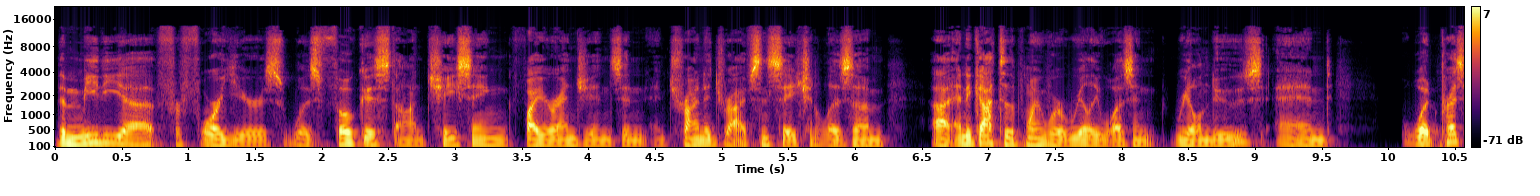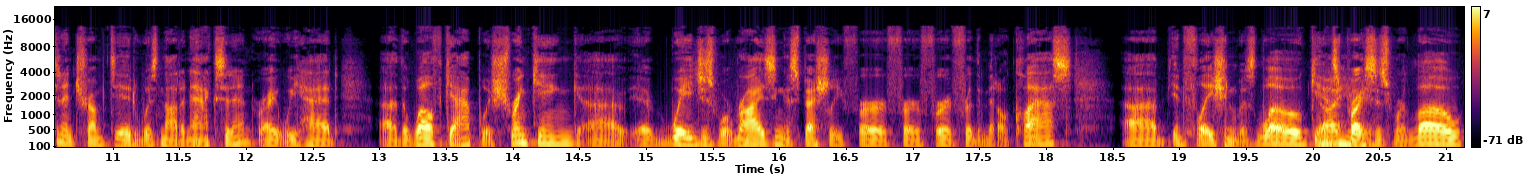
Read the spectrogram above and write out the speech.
the media for four years was focused on chasing fire engines and, and trying to drive sensationalism, uh, and it got to the point where it really wasn't real news. And what President Trump did was not an accident, right? We had uh, the wealth gap was shrinking, uh, wages were rising, especially for for for, for the middle class. Uh, inflation was low, gas prices were low,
